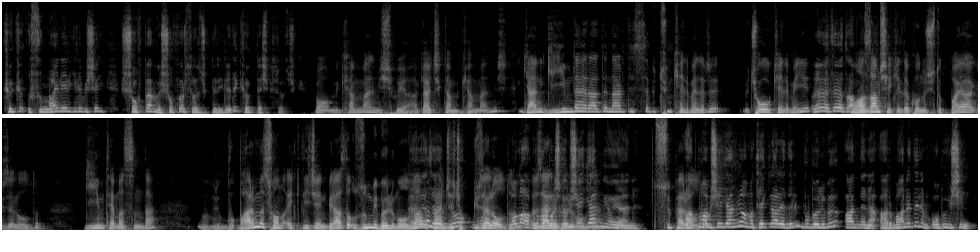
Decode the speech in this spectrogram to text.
Kökü ısınmayla ilgili bir şey. Şofben ve şoför sözcükleriyle de kökleş bir sözcük. O mükemmelmiş bu ya. Gerçekten mükemmelmiş. Yani giyimde herhalde neredeyse bütün kelimeleri çoğu kelimeyi Evet evet. muazzam şekilde konuştuk. Bayağı güzel oldu. Giyim temasında. Var mı son ekleyeceğin? Biraz da uzun bir bölüm oldu Evet, ama evet, bence yok, çok güzel yok. oldu. Valla aklıma Özel başka bir, bölüm şey oldu yani. gelmiyor yani. Süper Aklıma oldu. bir şey gelmiyor ama tekrar edelim. Bu bölümü annene armağan edelim. O bu işin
